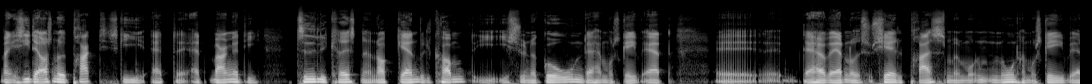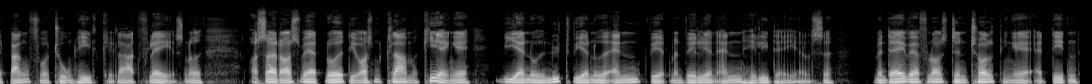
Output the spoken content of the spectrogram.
man kan sige, der er også noget praktisk i, at, at mange af de tidlige kristne nok gerne vil komme i, i synagogen, der har måske været, øh, der har været noget socialt pres, men nogen har måske været bange for at tone helt klart flag og sådan noget. Og så har der også været noget, det er også en klar markering af, vi er noget nyt, vi er noget andet ved, at man vælger en anden helligdag. Altså. Men der er i hvert fald også den tolkning af, at det er den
